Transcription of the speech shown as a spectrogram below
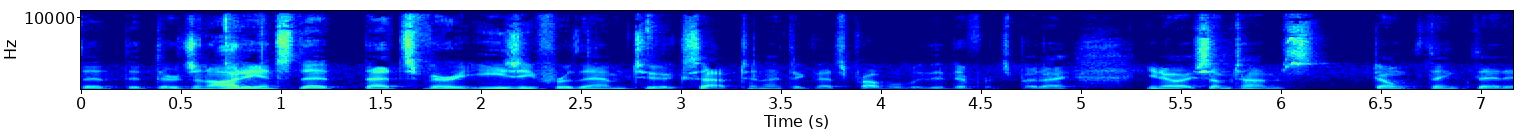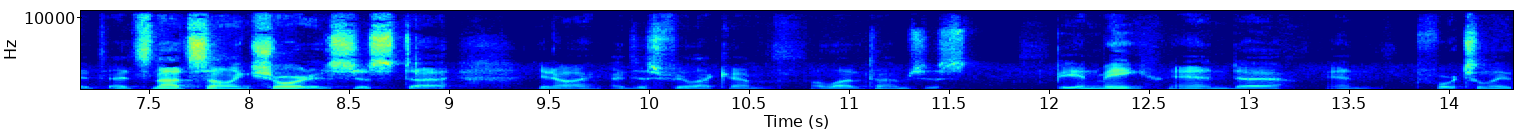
that, that there's an audience that that's very easy for them to accept, and I think that's probably the difference. But I, you know, I sometimes don't think that it, it's not selling short. It's just uh, you know, I, I just feel like I'm a lot of times just being me, and uh, and fortunately,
